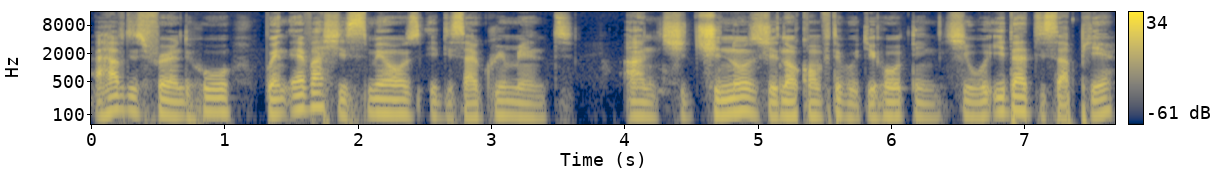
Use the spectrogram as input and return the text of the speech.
I have this friend who, whenever she smells a disagreement and she, she knows she's not comfortable with the whole thing, she will either disappear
